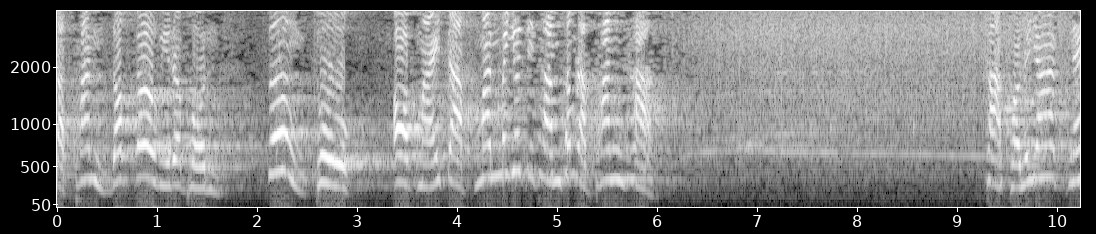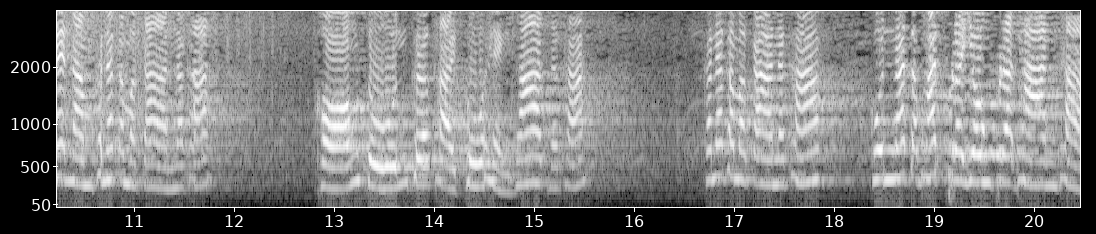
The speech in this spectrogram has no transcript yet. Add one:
กับท่านดรวีรพล ซึ่งถูกออกหมายจับมันไม่ยุติธรรมสำหรับท่านค่ะ ค่ะขออนุญาตแนะนำคณะกรรมการนะคะ ของศูนย์เครือข่ายครูแห่งชาตินะคะ คณะกรรมการนะคะ คุณนัทพัฒน์ประยงประธานค่ะ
